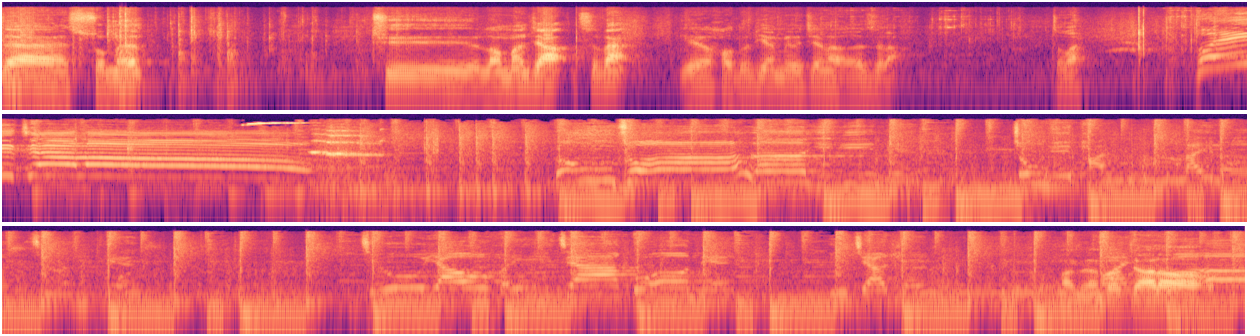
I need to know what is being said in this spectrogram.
在锁门，去老妈家吃饭，也有好多天没有见到儿子了，走吧。回家喽！工作了一年，终于盼来了今天，就要回家过年，一家人马上到家了。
